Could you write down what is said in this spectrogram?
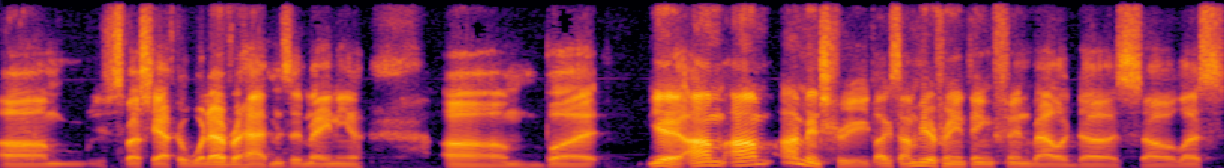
Um, especially after whatever happens at Mania. Um, but yeah, I'm I'm I'm intrigued. Like I said, I'm here for anything Finn Balor does. So let's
